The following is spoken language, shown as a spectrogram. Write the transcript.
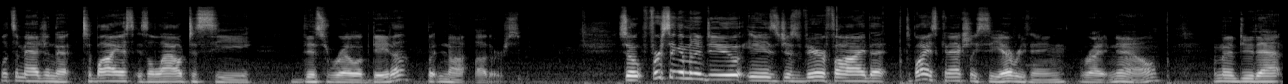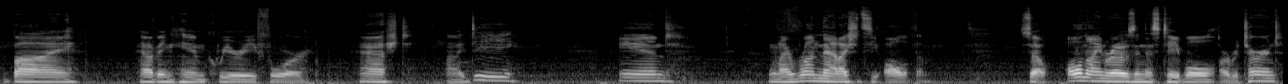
Let's imagine that Tobias is allowed to see this row of data, but not others. So first thing I'm going to do is just verify that Tobias can actually see everything right now. I'm going to do that by having him query for hashed ID. And when I run that, I should see all of them. So all nine rows in this table are returned.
